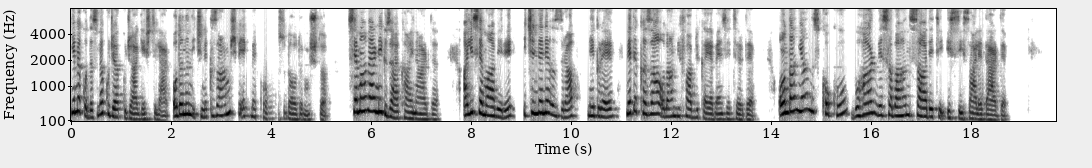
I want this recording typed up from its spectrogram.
Yemek odasına kucak kucağa geçtiler. Odanın içini kızarmış bir ekmek kokusu doldurmuştu. Semaver ne güzel kaynardı. Ali semaveri içinde ne ızdırap, ne grev, ne de kaza olan bir fabrikaya benzetirdi. Ondan yalnız koku, buhar ve sabahın saadeti istihsal ederdi.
